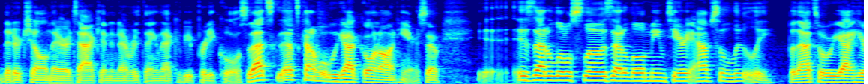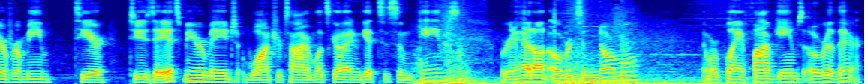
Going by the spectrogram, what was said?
that are chilling there attacking and everything. That could be pretty cool. So that's that's kind of what we got going on here. So is that a little slow? Is that a little meme tier? Absolutely. But that's what we got here for meme tier Tuesday. It's Mirror Mage Watcher time. Let's go ahead and get to some games. We're going to head on over to normal, and we're playing five games over there.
